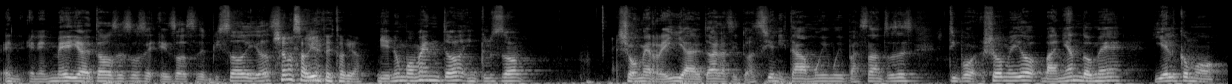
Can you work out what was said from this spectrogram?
En, en el medio de todos esos, esos episodios. Yo no sabía Y- esta historia. Y en un momento, incluso, yo me reía de toda la situación y estaba muy, muy pasado. Entonces, tipo, yo medio bañándome y él como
